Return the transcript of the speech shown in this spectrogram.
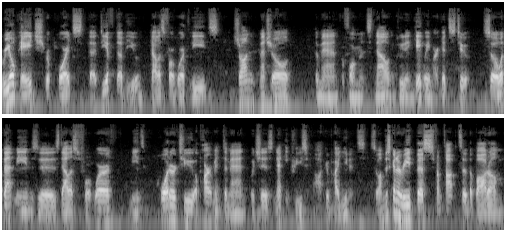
RealPage reports that DFW, Dallas Fort Worth leads strong metro demand performance, now including gateway markets too. So what that means is Dallas Fort Worth means quarter to apartment demand, which is net increase in occupied units. So I'm just going to read this from top to the bottom,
